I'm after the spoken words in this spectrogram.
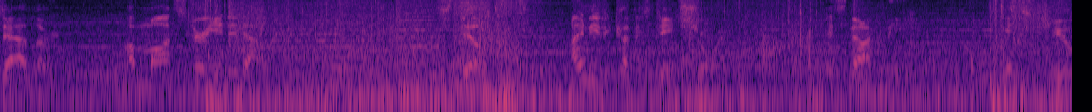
Saddler. A monster in and out. Still, I need to cut this date short. It's not me. It's you.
